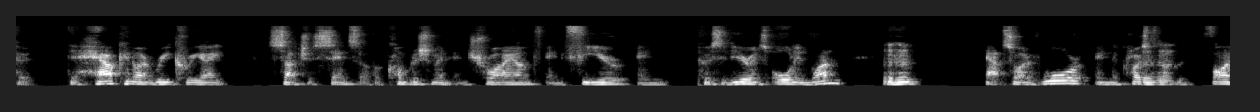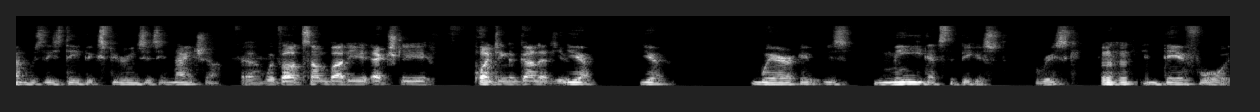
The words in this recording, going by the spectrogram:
to, to how can I recreate such a sense of accomplishment and triumph and fear and perseverance all in one mm-hmm. outside of war, and the closest mm-hmm. I could find was these deep experiences in nature. Yeah, without somebody actually pointing a gun at you. Yeah, yeah. Where it was me that's the biggest risk, mm-hmm. and therefore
